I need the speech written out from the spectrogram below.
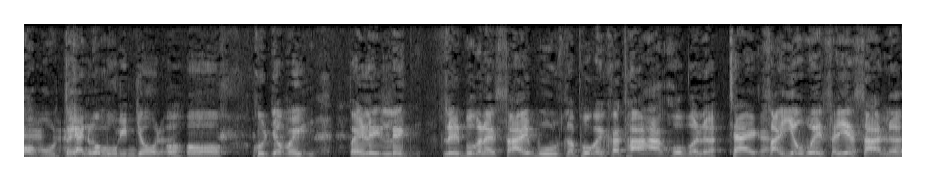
หมูเตลูอาจารย์นึกว่ามูรินโญ่เหรอโอ้โหคุณจะไปไปเล่นเล่นเล่นพวกอะไรสายมูกับพวกไอ้คาถาอาคมอะเหรอใช่ครับสายเยาเวทไสยศาสตร์เหรอ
